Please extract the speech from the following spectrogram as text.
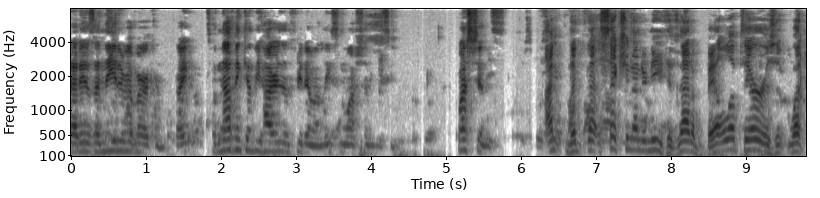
That is a Native American, right? So nothing can be higher than freedom, at least in Washington D.C. Questions? And that, that section underneath is that a bell up there, is it what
